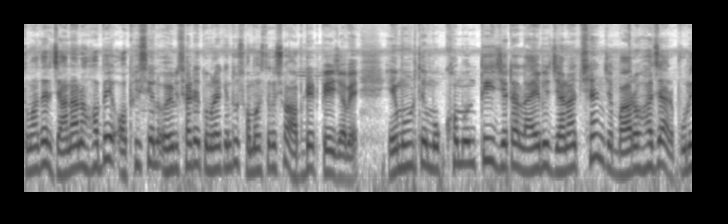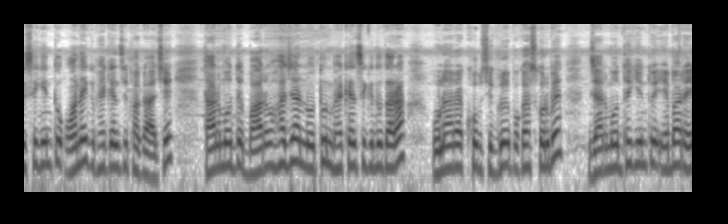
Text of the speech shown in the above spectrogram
তোমাদের জানানো হবে। অফিসিয়াল ওয়েবসাইটে তোমরা কিন্তু সমস্ত কিছু আপডেট পেয়ে যাবে। এই মুহূর্তে মুখ্যমন্ত্রী যেটা লাইভে জানাচ্ছেন যে, বারো হাজার, পুলিশে কিন্তু অনেক ভ্যাকেন্সি ফাঁকা আছে। তার মধ্যে বারো হাজার নতুন ভ্যাকেন্সি কিন্তু তারা ওনারা খুব শীঘ্রই প্রকাশ করবে। যার মধ্যে কিন্তু এবারে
